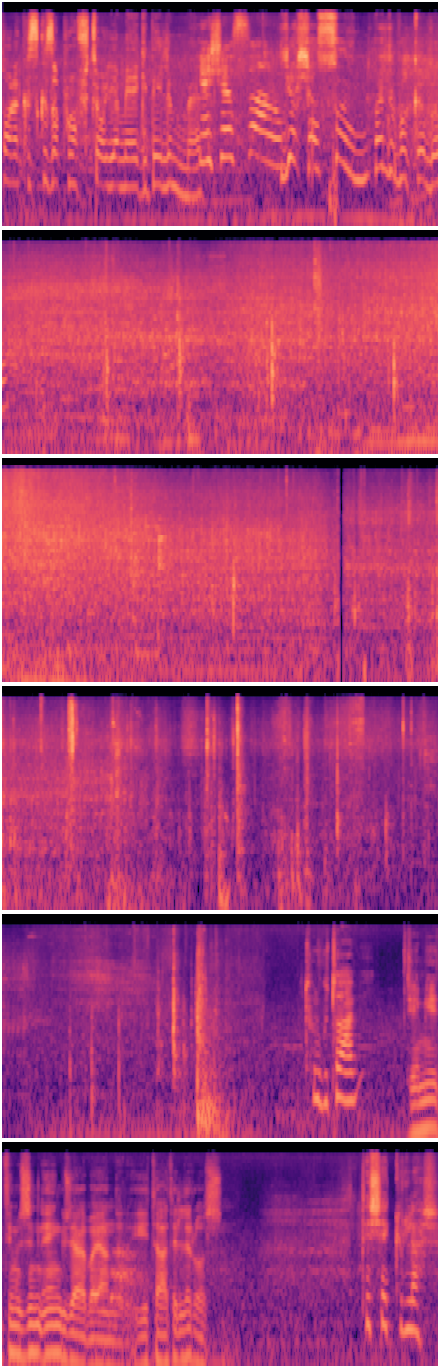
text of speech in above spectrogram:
Sonra kız kıza profiterol yemeye gidelim mi? Yaşasın. Yaşasın. Hadi bakalım. Turgut abi, Cemiyetimizin en güzel bayanları. İyi tatiller olsun. teşekkürler.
